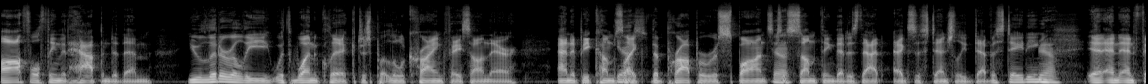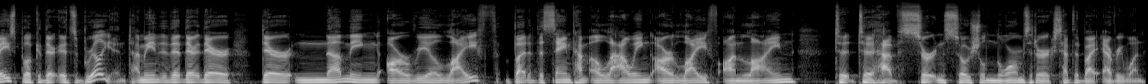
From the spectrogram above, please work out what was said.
awful thing that happened to them, you literally with one click just put a little crying face on there and it becomes Yes. like the proper response Yeah. to something that is that existentially devastating Yeah. and, and and Facebook it's brilliant I mean they're they're they're numbing our real life but at the same time allowing our life online to, to have certain social norms that are accepted by everyone.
